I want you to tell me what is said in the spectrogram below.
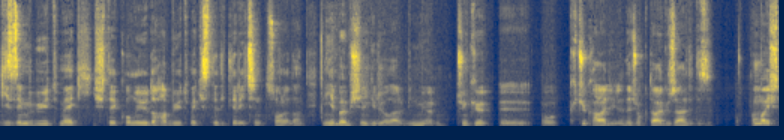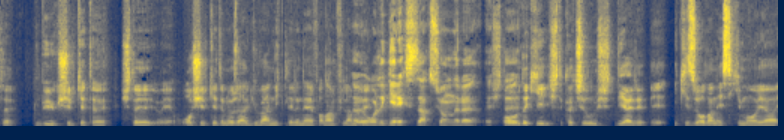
gizemi büyütmek, işte konuyu daha büyütmek istedikleri için sonradan niye böyle bir şeye giriyorlar bilmiyorum. Çünkü e, o küçük haliyle de çok daha güzeldi dizi. Ama işte büyük şirkete işte o şirketin özel güvenliklerine falan filan Tabii böyle orada gereksiz aksiyonlara işte oradaki işte kaçırılmış diğer e, ikizi olan Eskimo'ya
